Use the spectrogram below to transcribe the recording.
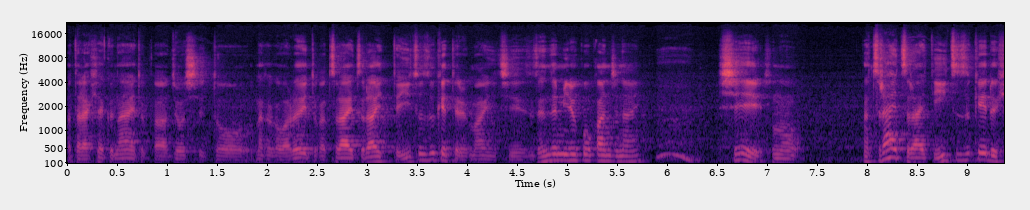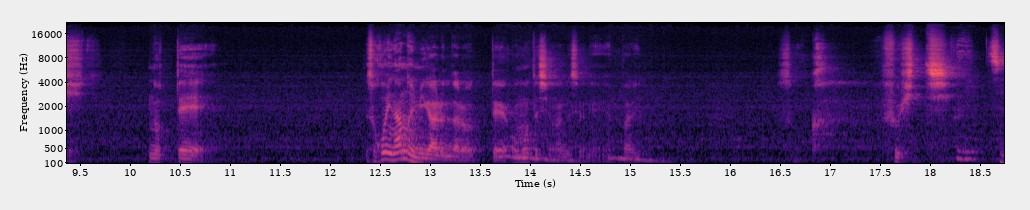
働きたくないとか上司と仲が悪いとか辛い辛いって言い続けてる毎日全然魅力を感じない？うん。しその辛い辛いって言い続けるのってそこに何の意味があるんだろうって思ってしまうんですよね。やっぱり、うんそうか。不一致。不一致。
